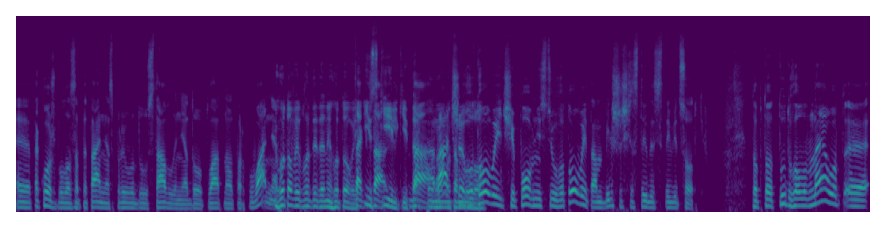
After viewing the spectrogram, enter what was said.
е, також було запитання з приводу ставлення до платного паркування. Готовий платити, не готовий. Так, і да, скільки? Да, так, по-моєму, радше там було. готовий чи повністю готовий, там більше 60%. Тобто тут головне, от, е,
